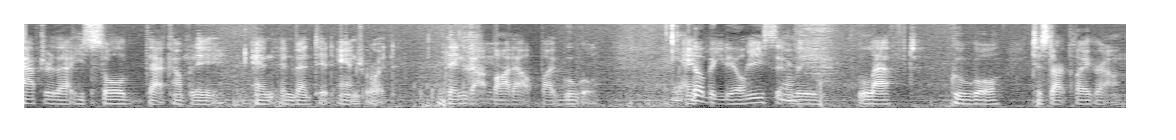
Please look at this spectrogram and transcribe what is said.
After that, he sold that company and invented Android. then got bought out by Google. Yeah. And No big he deal. Recently left Google to start Playground.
